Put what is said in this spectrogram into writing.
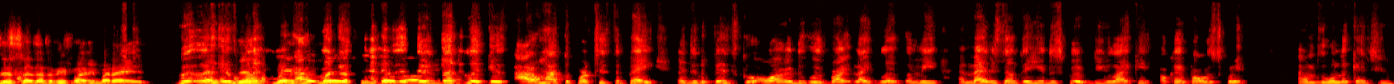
just said that to be funny, but hey. But look, it's funny. Look, I don't have to participate and do the physical. All I do is write, like, look, let me imagine something, here's the script. Do you like it? Okay, follow the script. I'm just going to look at you.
